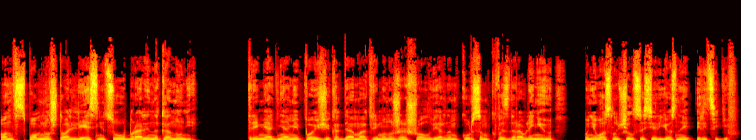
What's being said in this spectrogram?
он вспомнил, что лестницу убрали накануне. Тремя днями позже, когда Макримон уже шел верным курсом к выздоровлению, у него случился серьезный рецидив.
